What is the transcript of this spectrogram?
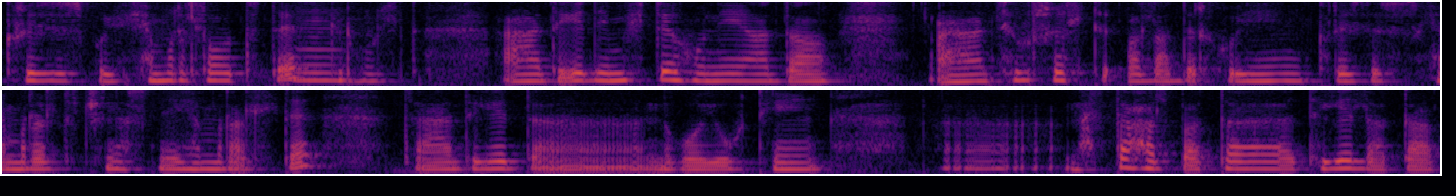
кризис буюу хямралууд те гэр бүлд. Аа тэгээд эмэгтэй хүний одоо цэвэршилт болоод ирэх үеийн кризис хямрал 40 насны хямрал те. За тэгээд нөгөө юу гэдгийг настай холбоотой тэгэл одоо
